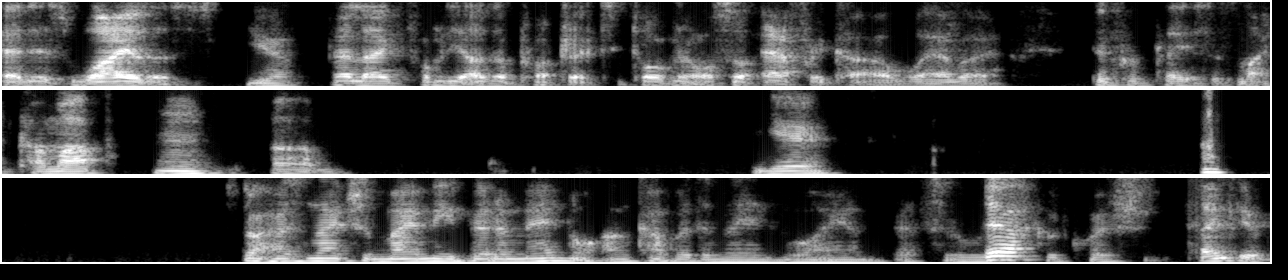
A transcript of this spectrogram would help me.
at its wildest Yeah. I like from the other projects. You told me also Africa, or wherever different places might come up. Mm. Um, Yeah. So has nature made me a better man or uncovered the man who I am? That's a really Yeah. good question. thank you.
